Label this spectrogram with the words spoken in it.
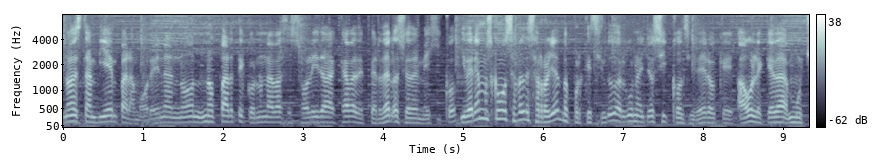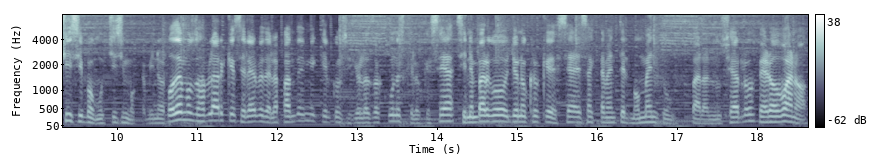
no están bien para Morena, no, no parte con una base sólida, acaba de perder la Ciudad de México y veremos cómo se va desarrollando, porque sin duda alguna yo sí considero que aún le queda muchísimo, muchísimo camino. Podemos hablar que es el héroe de la pandemia, que él consiguió las vacunas, que lo que sea, sin embargo yo no creo que sea exactamente el momentum para anunciarlo, pero bueno,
